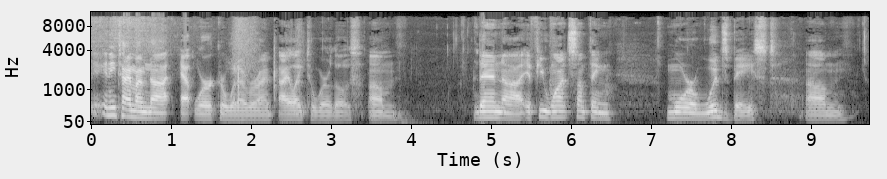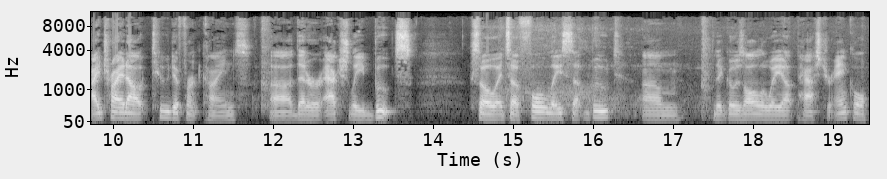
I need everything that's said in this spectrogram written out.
anytime I'm not at work or whatever, I I like to wear those. Um, then uh, if you want something more woods based, um, I tried out two different kinds uh, that are actually boots. So it's a full lace up boot um, that goes all the way up past your ankle.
